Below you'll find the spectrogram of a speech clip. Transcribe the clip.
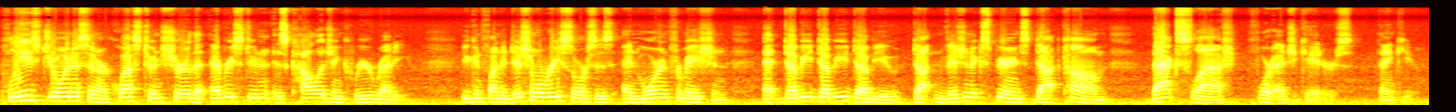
Please join us in our quest to ensure that every student is college and career ready. You can find additional resources and more information at www.envisionexperience.com backslash for educators. Thank you.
